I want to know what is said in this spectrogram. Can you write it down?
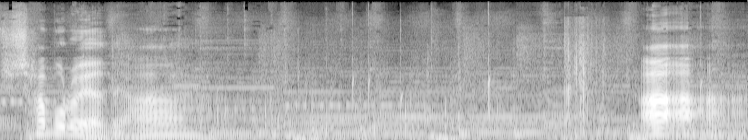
샵으로 해야 돼. 아. 아, 아, 아.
